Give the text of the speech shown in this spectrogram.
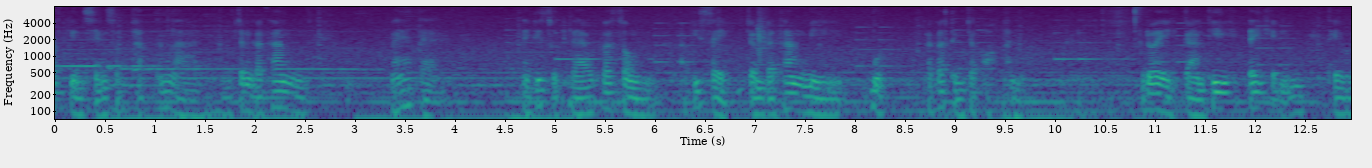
รสกลิ่นเสียงสัมผัสทั้งหลาย จนกระทั่งแม้แต่ในที่สุดแล้วก็ทรงอภิเษกจนกระทั่งมีบุตร แล้วก็ถึงจะออกผนวดด้วยการที่ได้เห็นเทว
